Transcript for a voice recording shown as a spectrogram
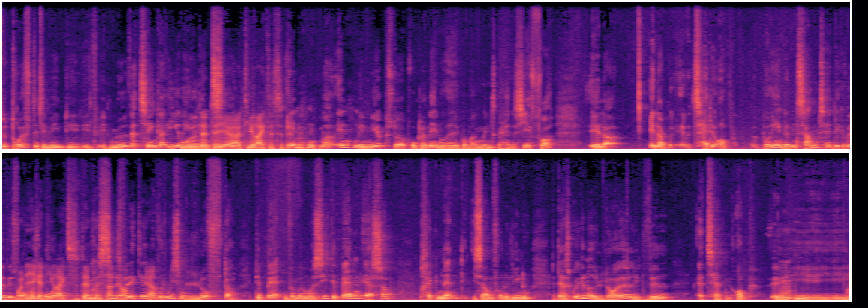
du drøfte det ved et, et, et møde. Hvad tænker I om Uden at det sag? er direkte til dem? Enten, enten med en mere større proklamering, nu ved jeg ikke, hvor mange mennesker han er chef for, eller, eller tage det op på en eller anden samtale. Det kan være ved et Hvor det ikke er direkte til dem, Præcis, men det op. Præcis, det ja. hvor du ligesom lufter debatten, for man må sige, at debatten er så prægnant i samfundet lige nu, at der sgu ikke noget løjerligt ved at tage den op øh, mm. i, i,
